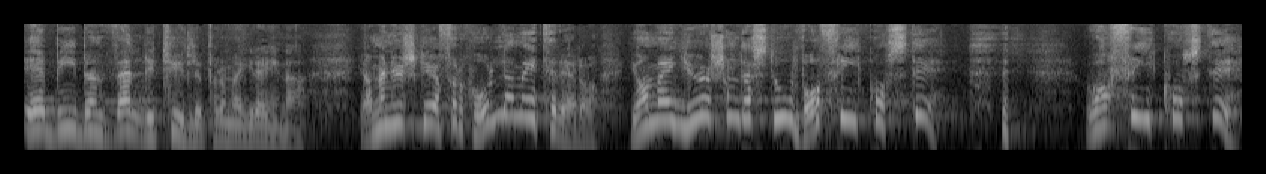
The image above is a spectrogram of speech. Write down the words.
är Bibeln väldigt tydlig på de här grejerna. Ja, men hur ska jag förhålla mig till det då? Ja, men gör som det stod, var frikostig. var frikostig.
